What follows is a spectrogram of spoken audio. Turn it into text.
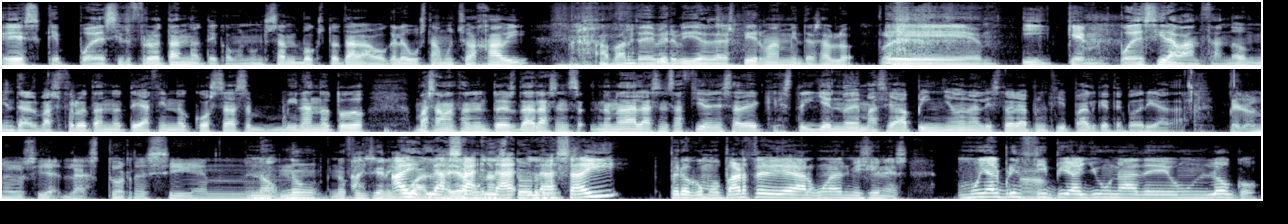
es que puedes ir frotándote como en un sandbox total, algo que le gusta mucho a Javi, aparte de ver vídeos de Spearman mientras hablo, eh, y que puedes ir avanzando. Mientras vas frotándote, haciendo cosas, mirando todo, vas avanzando, entonces da la no me da la sensación esa de que estoy yendo demasiado a piñón a la historia principal que te podría dar. Pero una cosilla, ¿las torres siguen...? No. En- No, no funciona Hay, igual. las, hay la- las pero como parte de algunas misiones. Muy al principio hay una de un loco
